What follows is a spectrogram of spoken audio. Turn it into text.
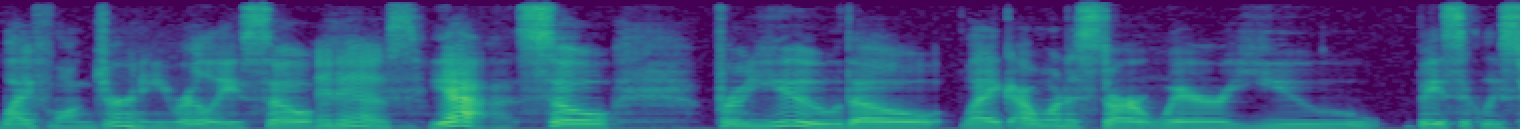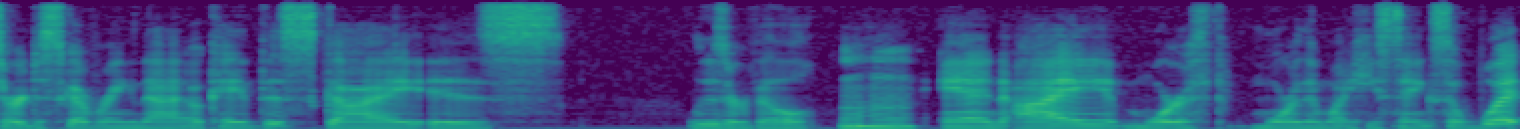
lifelong journey, really. So it is yeah. So for you though, like I want to start where you basically start discovering that okay, this guy is Loserville, mm-hmm. and I'm worth more than what he's saying. So what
